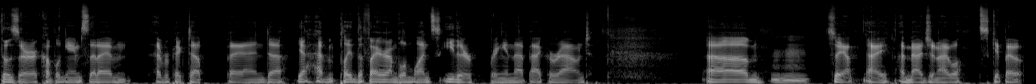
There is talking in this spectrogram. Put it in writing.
those are a couple games that I haven't ever picked up, and uh, yeah, haven't played the Fire Emblem ones either. Bringing that back around. Um, hmm so yeah, I imagine I will skip out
